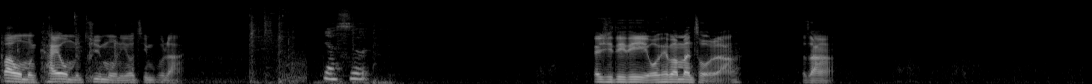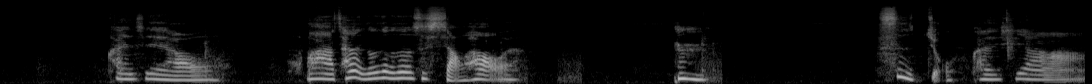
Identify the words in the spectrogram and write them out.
不然我们开我们巨魔你又进不来。也是。HTT 我可以慢慢走了啊，就这样啊。看一下哦。哇，残忍针这个真的是小号哎。嗯。四九，看一下。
